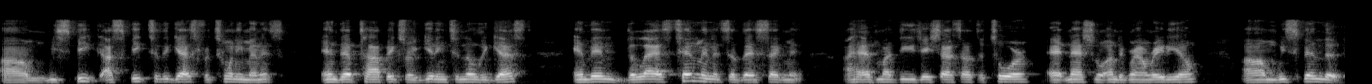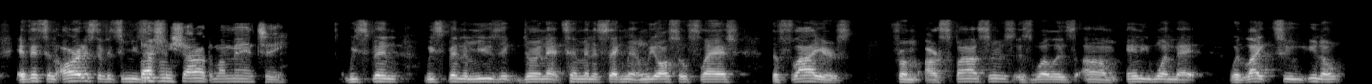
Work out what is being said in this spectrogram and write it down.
Um, we speak, I speak to the guest for 20 minutes, in-depth topics or getting to know the guest. And then the last 10 minutes of that segment, I have my DJ shouts out to tour at National Underground Radio. Um, we spend the if it's an artist, if it's a musician. Definitely shout out to my man T. We spend we spend the music during that 10 minute segment, and we also flash the flyers from our sponsors as well as um, anyone that would like to, you know,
